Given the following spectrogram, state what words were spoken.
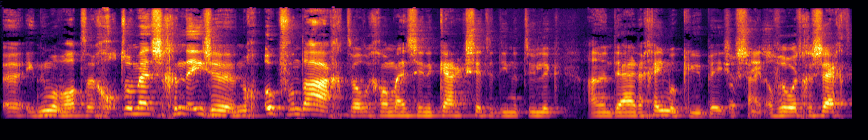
uh, ik noem maar wat, uh, God wil mensen genezen, nog ook vandaag. Terwijl er gewoon mensen in de kerk zitten die natuurlijk aan een derde chemokuur bezig zijn. Of er wordt gezegd,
